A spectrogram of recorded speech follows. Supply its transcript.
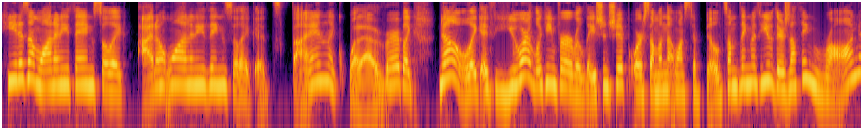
he doesn't want anything. So like, I don't want anything. So like, it's fine. Like, whatever. Like, no, like if you are looking for a relationship or someone that wants to build something with you, there's nothing wrong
